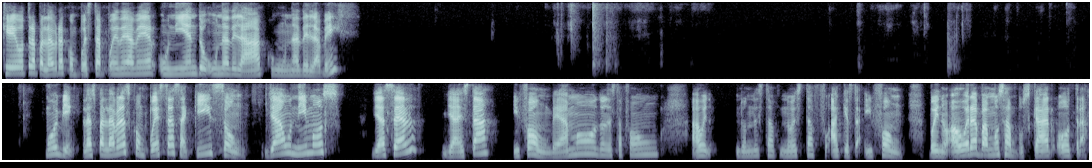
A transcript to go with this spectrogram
qué otra palabra compuesta puede haber uniendo una de la A con una de la B? Muy bien, las palabras compuestas aquí son, ya unimos, ya cell, ya está, y phone. Veamos dónde está phone. Ah, bueno, ¿Dónde está? No está. Aquí está. Y phone. Bueno, ahora vamos a buscar otra.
